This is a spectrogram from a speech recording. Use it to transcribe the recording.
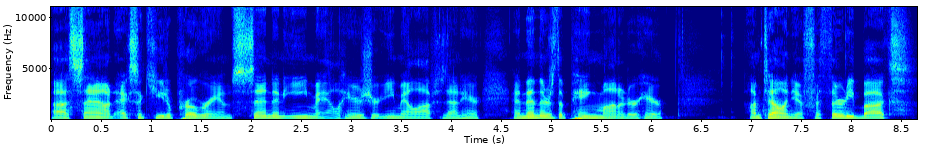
uh, sound, execute a program, send an email. Here's your email options down here. And then there's the ping monitor here. I'm telling you, for 30 bucks,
